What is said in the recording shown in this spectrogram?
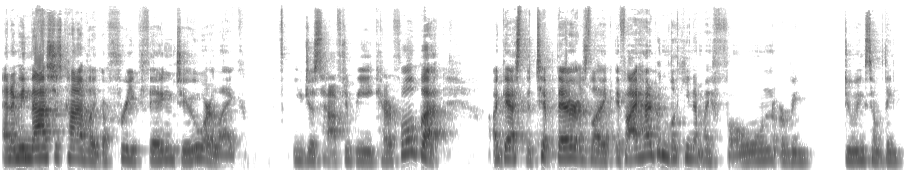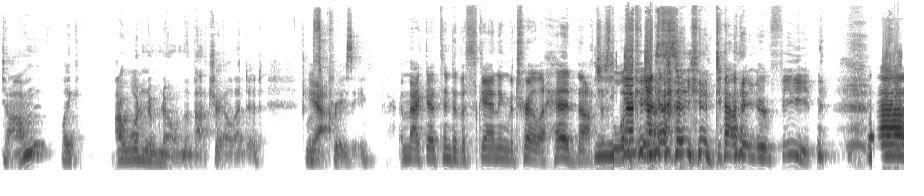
And I mean, that's just kind of like a freak thing, too, where like you just have to be careful. But I guess the tip there is like, if I had been looking at my phone or been doing something dumb, like, I wouldn't have known that that trail ended. It was Yeah. crazy. And that gets into the scanning the trail ahead, not just Yes. looking at you down at your feet. Yeah,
